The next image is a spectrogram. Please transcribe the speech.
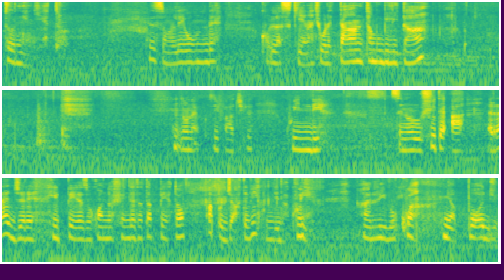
torno indietro queste sono le onde con la schiena ci vuole tanta mobilità non è così facile quindi se non riuscite a reggere il peso quando scendete a tappeto appoggiatevi quindi da qui arrivo qua mi appoggio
